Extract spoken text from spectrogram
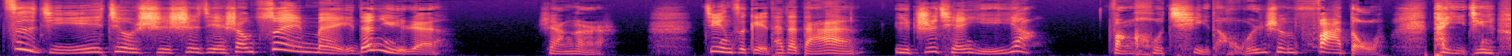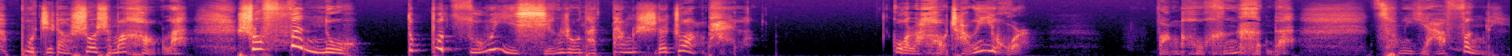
自己就是世界上最美的女人。然而，镜子给她的答案与之前一样。王后气得浑身发抖，她已经不知道说什么好了，说愤怒。都不足以形容她当时的状态了。过了好长一会儿，王后狠狠的从牙缝里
